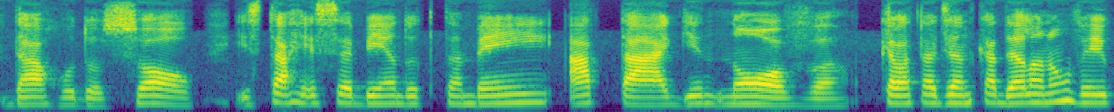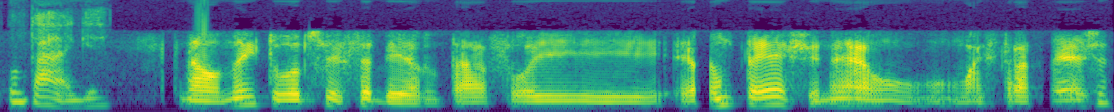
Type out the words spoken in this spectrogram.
da Rodossol está recebendo também a tag nova, porque ela está dizendo que a dela não veio com tag. Não, nem todos receberam, tá? Foi é um teste, né? Um, uma estratégia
